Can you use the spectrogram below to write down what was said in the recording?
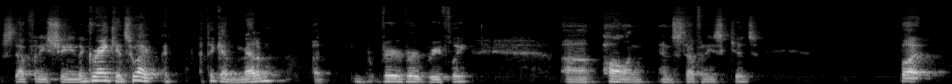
Stephanie Shane, the grandkids, who I, I I think I've met him, but very, very briefly. Uh, Paul and, and Stephanie's kids. But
